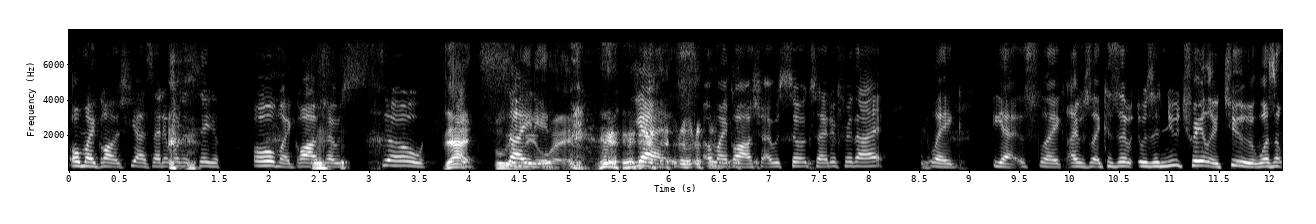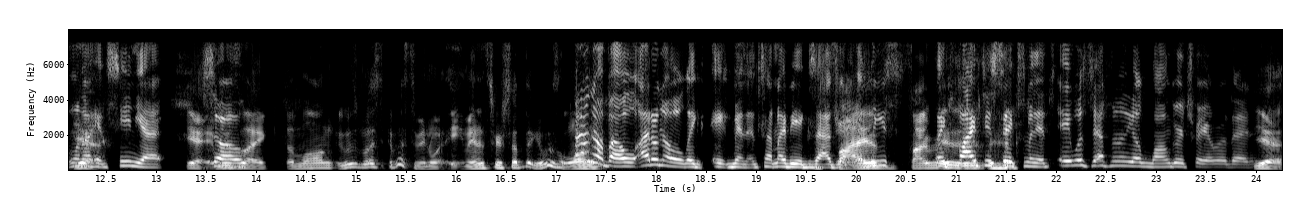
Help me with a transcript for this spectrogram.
Oh my gosh, yes. I didn't want to say. Oh my gosh, I was so That Excited. blew me away. yes. Oh my gosh, I was so excited for that. Like yes, like I was like because it, it was a new trailer too. It wasn't one I had seen yet. Yeah, it was like a long. It was must. It must have been what eight minutes or something. It was a long. I don't know about I don't know like eight minutes. That might be exaggerating. five, At least five, like five to six minutes. It was definitely a longer trailer than Yeah,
